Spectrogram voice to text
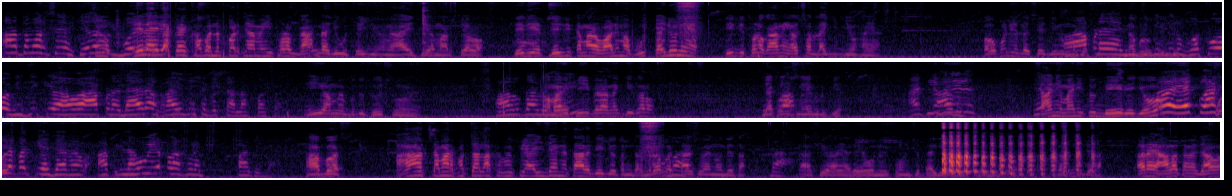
આ તમારે છે એટલે એટલે કઈ ખબર ન પડતી અમે થોડો ગાંડા જેવું થઈ ગયું અમે આઈ છે અમારે ચેલો તેથી તેથી તમારા વાડીમાં ભૂત કાઢ્યું ને તેથી થોડોક આની અસર લાગી ગયો અહીંયા. ખબર પડી એટલે શેઠજીનું હવે આપણે વિધિનું ગોઠવો બીજી કે હવે આપણે ડાયરેક્ટ આવી જશે પચાસ લાખ પાછા. એ અમે બધું જોઈશું અમે અમારી ફી પેલા નક્કી કરો. એક ક્લાસ ને એક રૂપિયા. આટલી બધી સાની માની તું બે રહેજો એક લાખ ને પચીસ હજાર આપી હું એક લાખ ને પાંચ હજાર. હા બસ. આ તમારે પચાસ લાખ રૂપિયા આવી જાય ને તારે દેજો તમે બરાબર? તાર સિવાય નો દેતા. બા. તાર સિવાય રહેવાનું કોણ છે. અરે હાલો તમે જાઓ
